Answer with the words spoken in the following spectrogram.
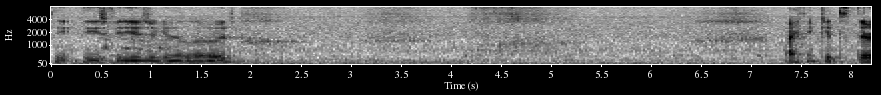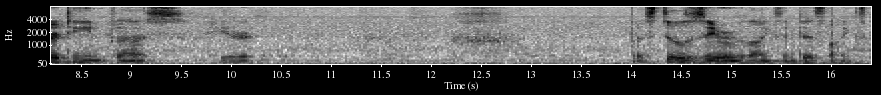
See, these videos are gonna load. Think it's 13 plus here. But still zero likes and dislikes.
